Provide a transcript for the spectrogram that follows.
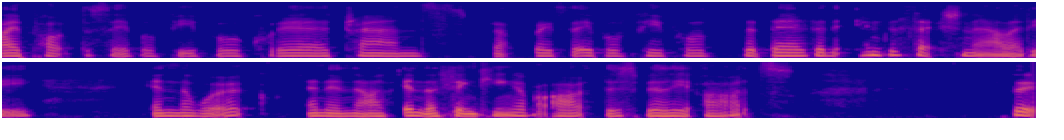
BIPOC disabled people, queer, trans, disabled people, that there's an intersectionality in the work and in the, in the thinking of art, disability arts. So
